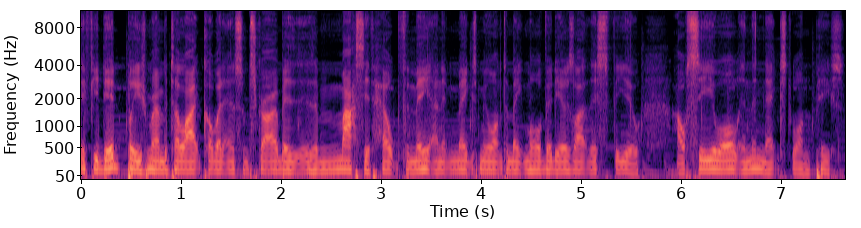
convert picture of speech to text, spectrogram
If you did, please remember to like, comment and subscribe. It is a massive help for me and it makes me want to make more videos like this for you. I'll see you all in the next one. Peace.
